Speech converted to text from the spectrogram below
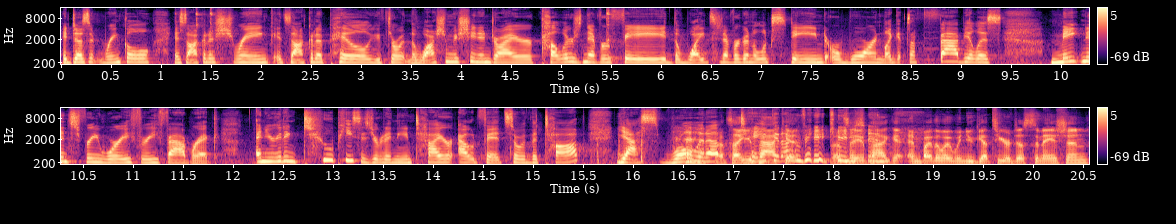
It doesn't wrinkle. It's not going to shrink. It's not going to pill. You throw it in the washing machine and dryer. Colors never fade. The white's never going to look stained or worn. Like it's a fabulous maintenance-free, worry-free fabric. And you're getting two pieces. You're getting the entire outfit. So the top, yes, roll it up, That's how you take pack it on vacation. That's how you pack it. And by the way, when you get to your destination,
